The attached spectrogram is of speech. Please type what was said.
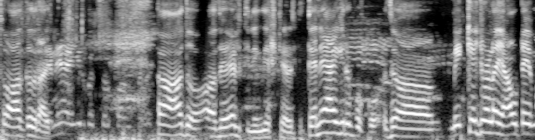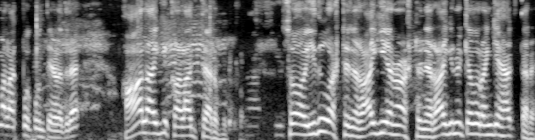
ಸೊ ಹಾಕಿದ್ರೆ ಆಯ್ತು. ಅದು ಅದು ಹೇಳ್ತೀನಿ ನೆಕ್ಸ್ಟ್ ಹೇಳ್ತೀನಿ ತೆನೆ ಆಗಿರಬೇಕು ಅದು ಮೆಕ್ಕೆಜೋಳ ಯಾವ ಟೈಮಲ್ಲಿ ಹಾಕ್ಬೇಕು ಅಂತ ಹೇಳಿದ್ರೆ ಹಾಲಾಗಿ ಕಾಳಾಗ್ತಾ ಇರಬೇಕು ಸೊ ಇದು ಅಷ್ಟೇ ರಾಗಿಯನ್ನು ಅಷ್ಟೇ ರಾಗಿನೂ ಕೆಲವರು ಹಂಗೆ ಹಾಕ್ತಾರೆ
